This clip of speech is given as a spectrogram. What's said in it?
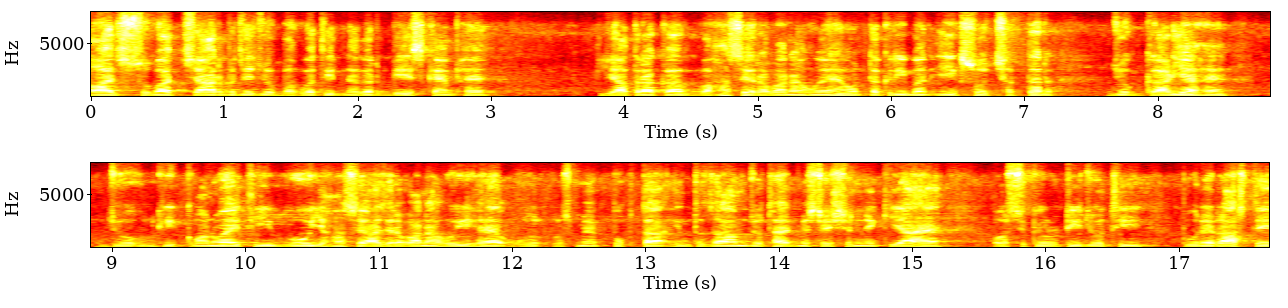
आज सुबह चार बजे जो भगवती नगर बेस कैंप है यात्रा का वहाँ से रवाना हुए हैं और तकरीबन 176 जो गाड़ियाँ हैं जो उनकी कॉन्वाई थी वो यहाँ से आज रवाना हुई है। उसमें पुख्ता इंतज़ाम जो था एडमिनिस्ट्रेशन ने किया है और सिक्योरिटी जो थी पूरे रास्ते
